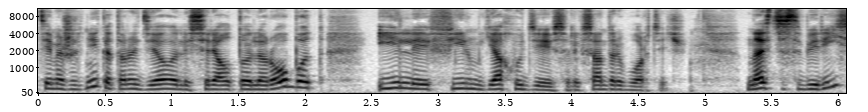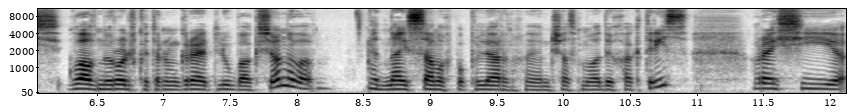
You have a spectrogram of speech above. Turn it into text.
теми же людьми, которые делали сериал «Толя робот» или фильм «Я худею» с Александрой Бортич. «Настя, соберись», главную роль в котором играет Люба Аксенова, одна из самых популярных, наверное, сейчас молодых актрис в России,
